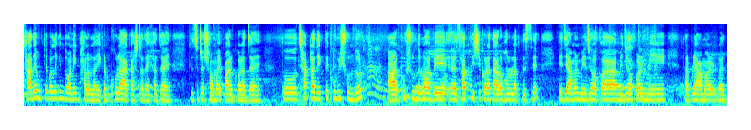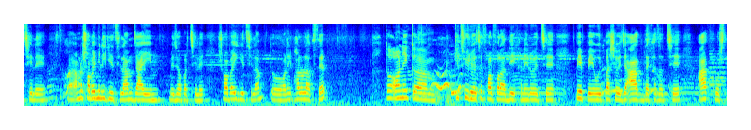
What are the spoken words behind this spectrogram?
ছাদে উঠতে পারলে কিন্তু অনেক ভালো লাগে, কারণ খোলা আকাশটা দেখা যায়, কিছুটা সময় পার করা যায়। তো ছাদটা দেখতে খুবই সুন্দর। আর খুব সুন্দরভাবে ছাদ কৃষি করাতে আরও ভালো লাগতেছে। এই যে আমার মেজো আপা, মেজো আপার মেয়ে, তারপরে আমার ছেলে। আমরা সবাই মিলে গিয়েছিলাম, জাইম, মেজো আপার ছেলে, সবাই গিয়েছিলাম। তো অনেক ভালো লাগছে। তো অনেক কিছুই রয়েছে, ফল ফলাদি এখানে রয়েছে। পেঁপে, ওই পাশে ওই যে আখ দেখা যাচ্ছে। আখ করছে,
